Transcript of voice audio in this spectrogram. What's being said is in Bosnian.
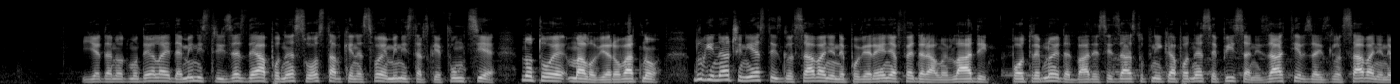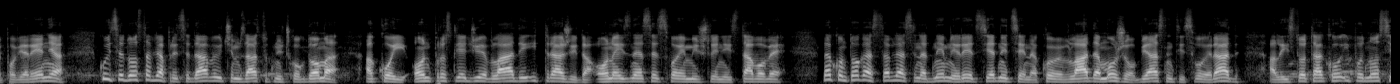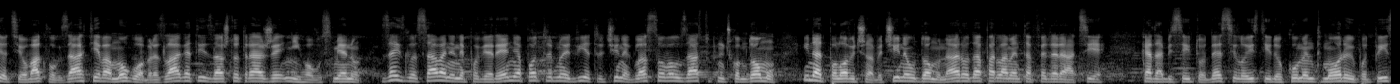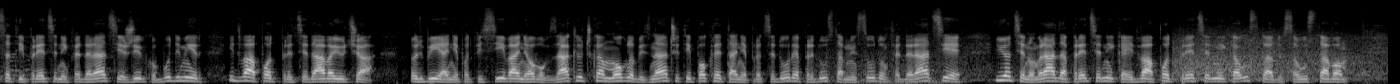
Jedan od modela je da ministri iz SDA podnesu ostavke na svoje ministarske funkcije, no to je malo vjerovatno. Drugi način jeste izglasavanje nepovjerenja federalnoj vladi. Potrebno je da 20 zastupnika podnese pisani zahtjev za izglasavanje nepovjerenja koji se dostavlja predsjedavajućem zastupničkog doma, a koji on prosljeđuje vladi i traži da ona iznese svoje mišljenje i stavove. Nakon toga stavlja se na dnevni red sjednice na kojoj vlada može objasniti svoj rad, ali isto tako i podnosioci ovakvog zahtjeva mogu obrazlagati zašto traže njihovu smjenu. Za izglasavanje nepovjerenja potrebno je dvije trećine glasova u zastupničkom domu i nadpolovična većina u Domu naroda parlamenta federacije. Kada bi se i to desilo, isti dokument moraju potpisati predsjednik federacije Živko Budimir i dva podpredsjedavajuća. Odbijanje potpisivanja ovog zaključka moglo bi značiti pokretanje procedure pred Ustavnim sudom federacije i ocjenom rada predsjednika i dva podpredsjednika u skladu sa Ustavom.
